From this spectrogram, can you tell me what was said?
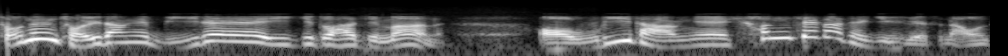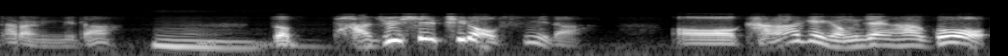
저는 저희 당의 미래이기도 하지만 어 우리 당의 현재가 되기 위해서 나온 사람입니다. 음. 그래서 봐주실 필요 없습니다. 어, 강하게 경쟁하고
